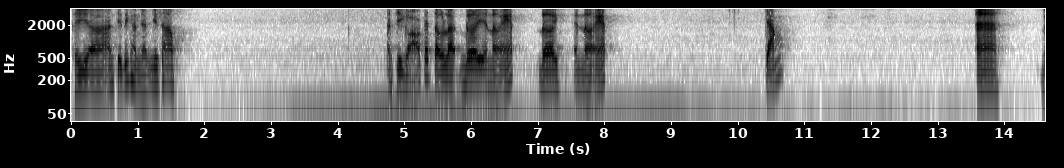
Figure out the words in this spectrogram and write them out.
Thì ờ, anh chị tiến hành nhập như sau anh chị gõ cái từ là DNS DNS chấm. A D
